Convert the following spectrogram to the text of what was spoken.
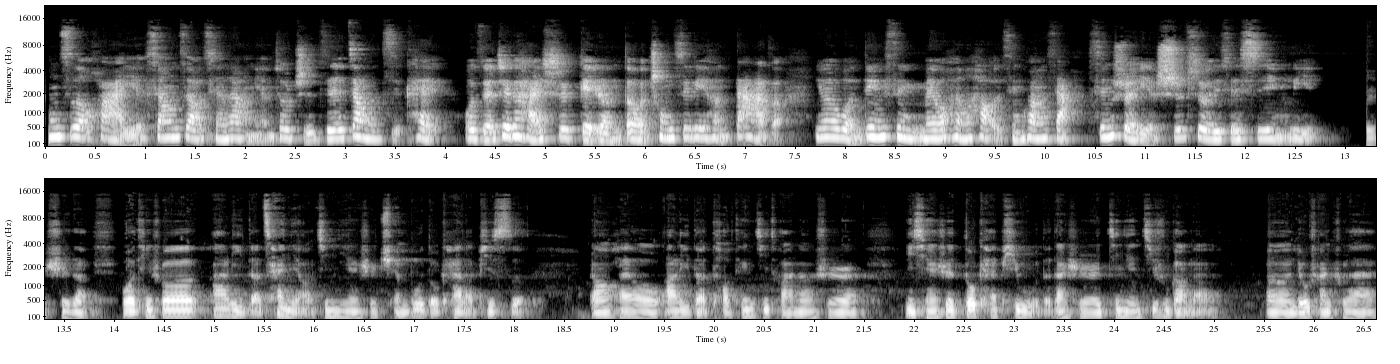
工资的话也相较前两年就直接降了几 K。我觉得这个还是给人的冲击力很大的，因为稳定性没有很好的情况下，薪水也失去了一些吸引力。对，是的，我听说阿里的菜鸟今年是全部都开了 P 四，然后还有阿里的淘天集团呢，是以前是都开 P 五的，但是今年技术岗呢。嗯，流传出来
